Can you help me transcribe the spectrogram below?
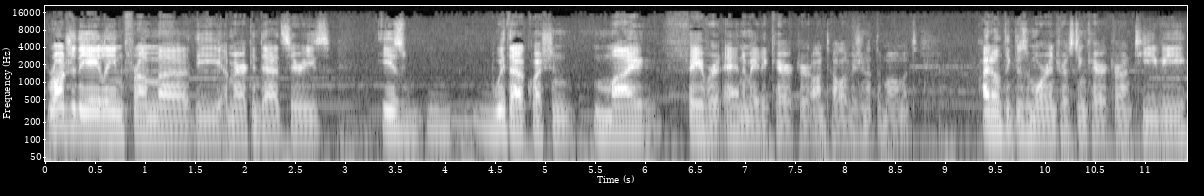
Roger the Alien from uh, the American Dad series is, without question, my favorite animated character on television at the moment. I don't think there's a more interesting character on TV,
